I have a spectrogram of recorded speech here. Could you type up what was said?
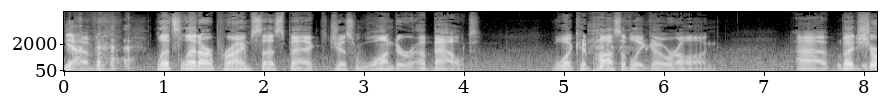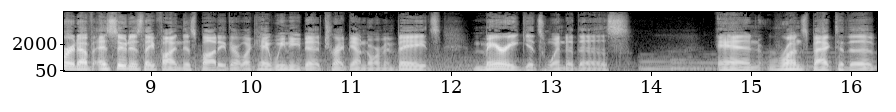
Yeah. uh, let's let our prime suspect just wander about what could possibly go wrong? Uh, but sure enough, as soon as they find this body, they're like, "Hey, we need to track down Norman Bates." Mary gets wind of this and runs back to the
